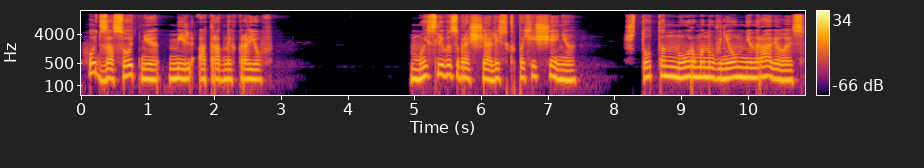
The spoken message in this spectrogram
хоть за сотню миль от родных краев. Мысли возвращались к похищению. Что-то Норману в нем не нравилось.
